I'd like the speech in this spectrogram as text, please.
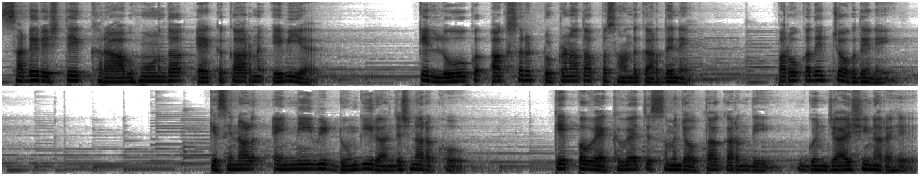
ਸਾਡੇ ਰਿਸ਼ਤੇ ਖਰਾਬ ਹੋਣ ਦਾ ਇੱਕ ਕਾਰਨ ਇਹ ਵੀ ਹੈ ਕਿ ਲੋਕ ਅਕਸਰ ਟੁੱਟਣਾ ਤਾਂ ਪਸੰਦ ਕਰਦੇ ਨੇ, ਪਰ ਉਹ ਕਦੇ ਝੁਕਦੇ ਨਹੀਂ। ਕਿਸੇ ਨਾਲ ਇੰਨੀ ਵੀ ਡੂੰਗੀ ਰੰਜਿਸ਼ ਨਾ ਰੱਖੋ ਕਿ ਭਵਿੱਖ ਵਿੱਚ ਸਮਝੌਤਾ ਕਰਨ ਦੀ ਗੁੰਜਾਇਸ਼ ਹੀ ਨਾ ਰਹੇ।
